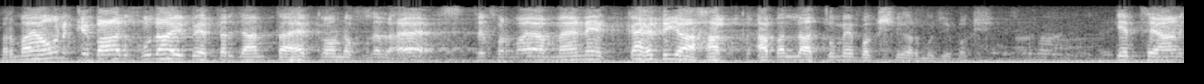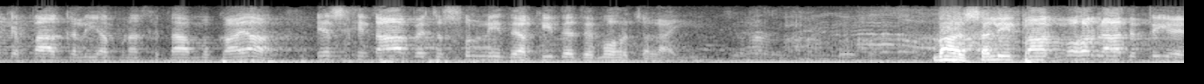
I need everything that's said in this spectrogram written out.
فرمایا ان کے بعد خدا ہی بہتر جانتا ہے کون افضل ہے۔ تو فرمایا میں نے کہہ دیا حق، اب اللہ تمہیں بخشے اور مجھے بخشے۔ اتے آن کے پاک علی اپنا خطاب مکایا۔ اس خطاب سنی دے عقیدے دے موہر چلائی۔ بس علی پاک موہر لا دیتی ہے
